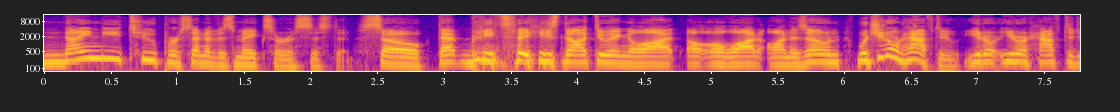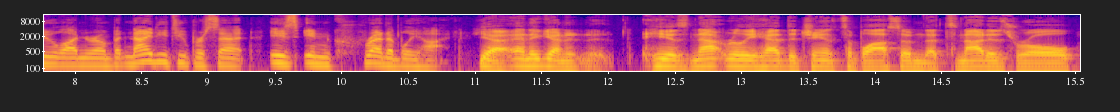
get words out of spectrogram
92% of his makes are assisted. So that means that he's not doing a lot a, a lot on his own, which you don't have to. You don't you don't have to do a lot on your own, but 92% is incredibly high. Yeah, and again, he has not really had the chance to blossom. That's not his role,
